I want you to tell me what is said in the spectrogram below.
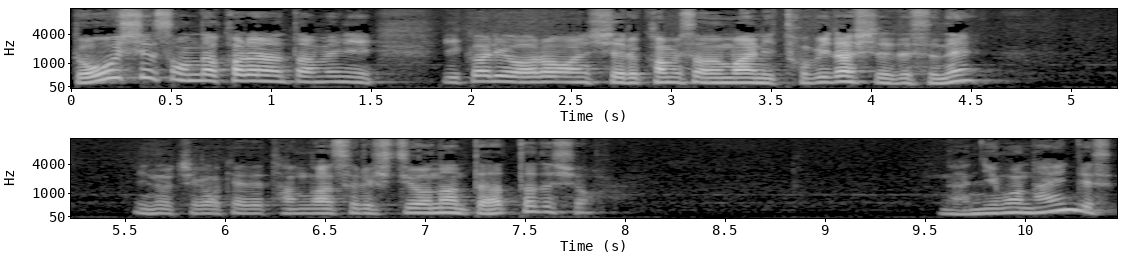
どうしてそんな彼らのために怒りをあらわにしている神様の前に飛び出してですね、命がけで嘆願する必要なんてあったでしょう。何にもないんです。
